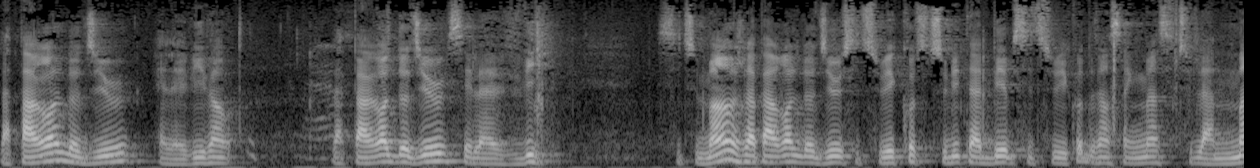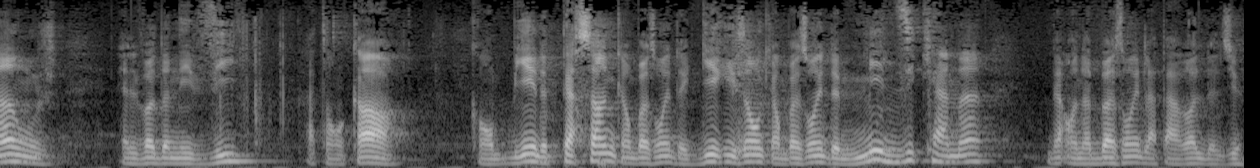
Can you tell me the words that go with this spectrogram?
La parole de Dieu, elle est vivante. La parole de Dieu, c'est la vie. Si tu manges la parole de Dieu, si tu écoutes, si tu lis ta Bible, si tu écoutes des enseignements, si tu la manges, elle va donner vie à ton corps. Combien de personnes qui ont besoin de guérison, qui ont besoin de médicaments, ben, on a besoin de la parole de Dieu.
